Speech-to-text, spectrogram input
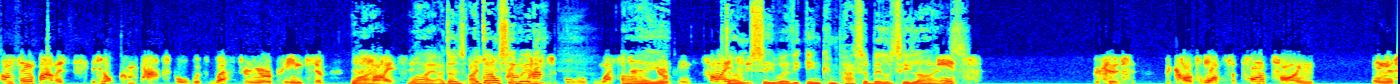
Something about this is not compatible with Western European Why? society. Why? I don't. I It's don't see where the. with Western I European society. don't see where the incompatibility lies. is because because once upon a time in this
